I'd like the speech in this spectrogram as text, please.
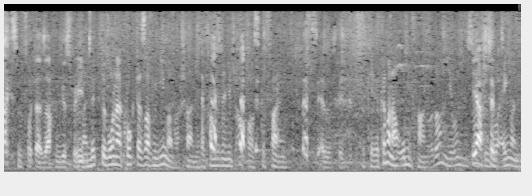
Katzenfuttersachen Mein gestreamt. Mitbewohner guckt das auf dem Beamer wahrscheinlich. Da kommen sie nämlich auch rausgefallen. Das ist sehr lustig. Okay, wir können mal nach oben fahren, oder? Hier unten ist Ja, es stimmt. so eng und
